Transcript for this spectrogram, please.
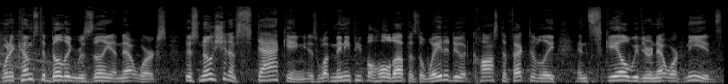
When it comes to building resilient networks, this notion of stacking is what many people hold up as the way to do it cost effectively and scale with your network needs.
